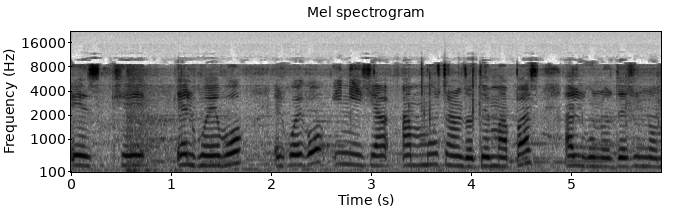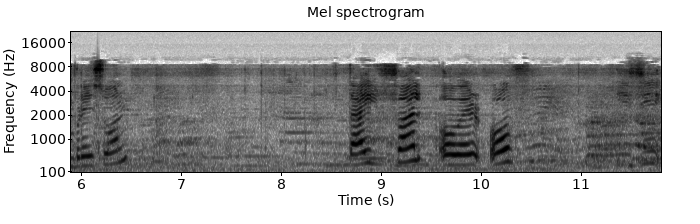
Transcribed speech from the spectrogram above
es que el juego el juego inicia mostrándote mapas. Algunos de sus nombres son Tilefall, Over of Easy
